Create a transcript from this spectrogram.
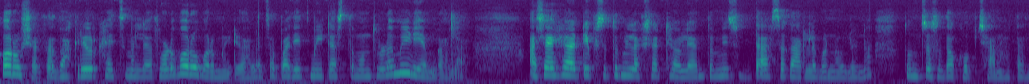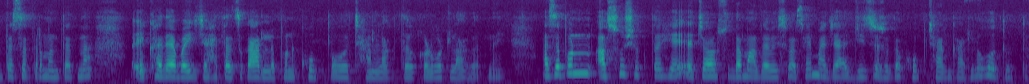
करू शकतात भाकरीवर खायचं म्हणल्यावर थोडं बरोबर मीठ घाला. चपातीत मीठ असतं म्हणून थोडं मीडियम घाला. अशा ह्या टिप्स तुम्ही लक्षात ठेवल्या आणि तुम्ही सुद्धा असं कारलं बनवलं ना तुमचंसुद्धा खूप छान होतं. आणि तसं तर म्हणतात ना एखाद्या बाईच्या हाताचं कारलं पण खूप छान लागतं कडवट लागत नाही. असं पण असू शकतं. हे याच्यावर सुद्धा माझा विश्वास आहे. माझ्या आजीचं सुद्धा खूप छान कारलं होत होतं.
